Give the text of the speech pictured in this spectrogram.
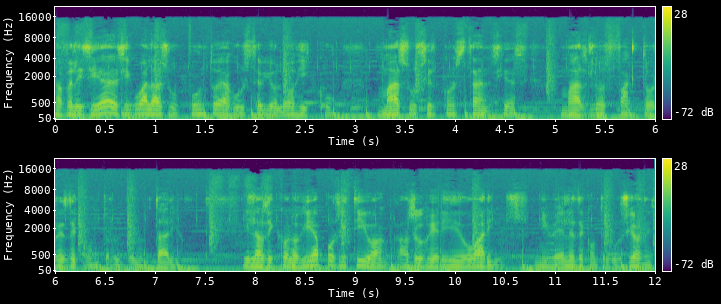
La felicidad es igual a su punto de ajuste biológico más sus circunstancias más los factores de control voluntario. Y la psicología positiva ha sugerido varios niveles de contribuciones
